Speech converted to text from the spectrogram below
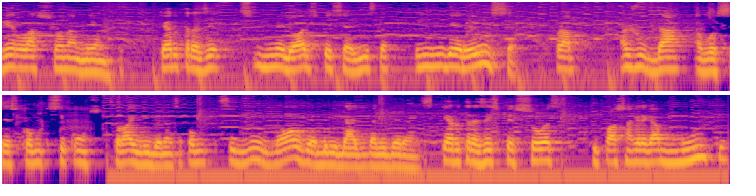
relacionamento. Quero trazer o melhor especialista em liderança para ajudar a vocês como que se constrói liderança, como que se desenvolve a habilidade da liderança. Quero trazer pessoas que possam agregar muito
